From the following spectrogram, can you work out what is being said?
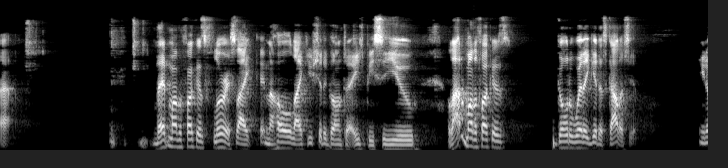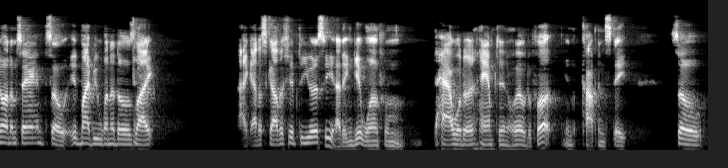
uh, let motherfuckers flourish. Like in the whole, like you should have gone to HBCU. A lot of motherfuckers go to where they get a scholarship. You know what I'm saying? So it might be one of those like, I got a scholarship to USC. I didn't get one from Howard or Hampton or whatever the fuck in Coppin State. So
